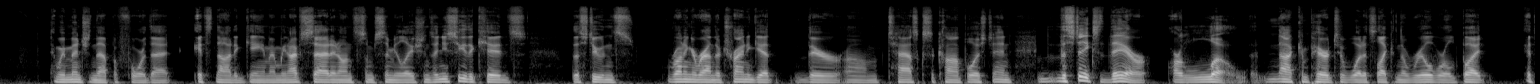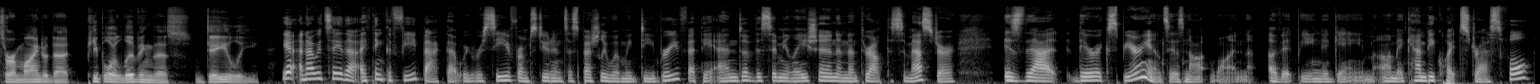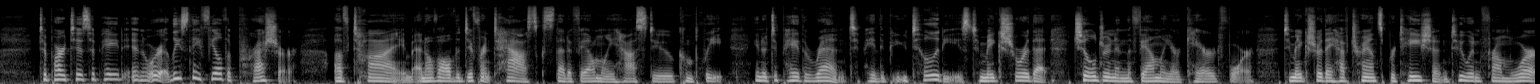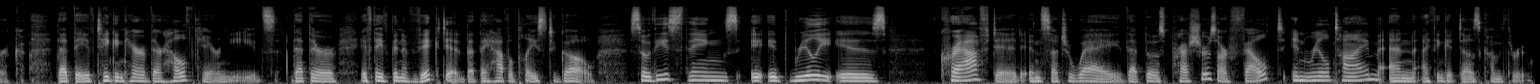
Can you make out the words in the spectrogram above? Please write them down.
And we mentioned that before that it's not a game. I mean, I've sat in on some simulations and you see the kids, the students running around, they're trying to get their um, tasks accomplished. And the stakes there are low, not compared to what it's like in the real world, but it's a reminder that people are living this daily. Yeah, and I would say that I think the feedback that we receive from students, especially when we debrief at the end of the simulation and then throughout the semester, is that their experience is not one of it being a game. Um, it can be quite stressful to participate in, or at least they feel the pressure of time and of all the different tasks that a family has to complete. You know, to pay the rent, to pay the utilities, to make sure that children in the family are cared for, to make sure they have transportation to and from work, that they've taken care of their health care needs, that they're, if they've been evicted, that they have a place to go. So these things, it, it really is crafted in such a way that those pressures are felt in real time and I think it does come through.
